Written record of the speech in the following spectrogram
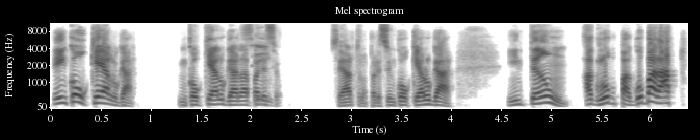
em qualquer lugar. Em qualquer lugar ela Sim. apareceu, certo? Ela apareceu em qualquer lugar. Então, a Globo pagou barato.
